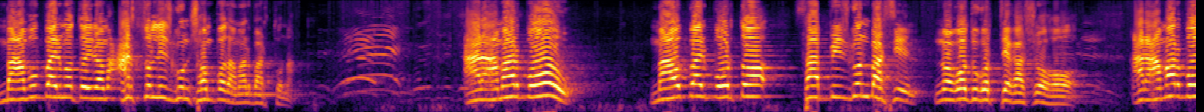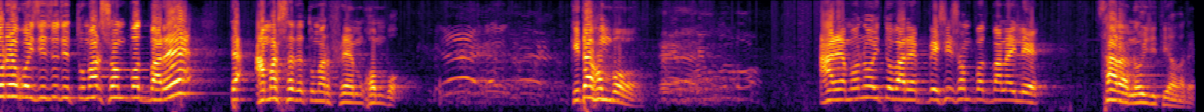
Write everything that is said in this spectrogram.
মাহবুব ভাইয়ের মতো এরকম আটচল্লিশ গুণ সম্পদ আমার বাড়তো না। আর আমার বউ মাহবুব ভাইয়ের বউর তো ছাব্বিশ গুণ বাড়ছিল, নগদ উগদ টাকা সহ। আর আমার বউরে কইছি, যদি তোমার সম্পদ বাড়ে, তা আমার সাথে তোমার ফ্রেম কমব। কিতা কমব? আর এমনও হইতে পারে, বেশি সম্পদ বানাইলে সারা নই যেতে পারে।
